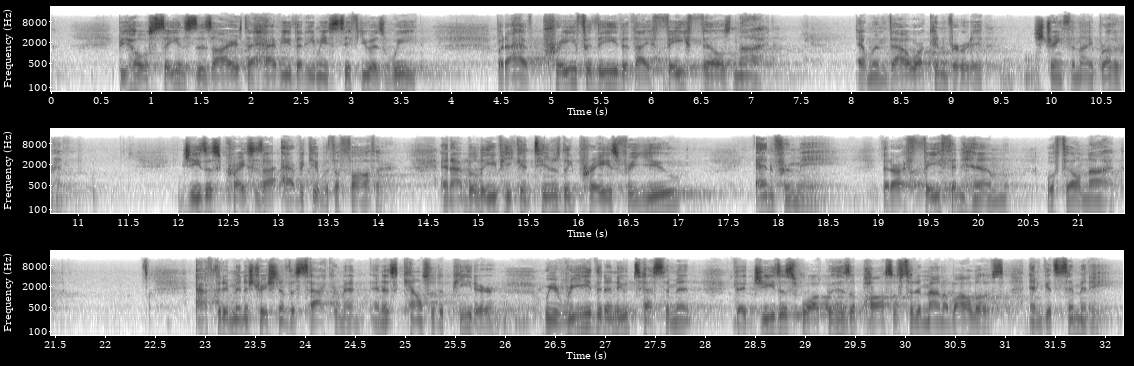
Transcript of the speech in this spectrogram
behold, Satan desires to have you that he may sift you as wheat. But I have prayed for thee that thy faith fails not. And when thou art converted, strengthen thy brethren. Jesus Christ is our advocate with the Father. And I believe he continually prays for you and for me that our faith in him will fail not. After the administration of the sacrament and his counsel to Peter, we read in the New Testament that Jesus walked with his apostles to the Mount of Olives in Gethsemane,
